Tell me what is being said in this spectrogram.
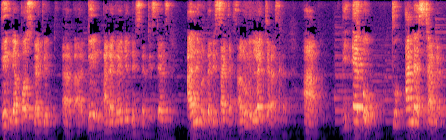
doing their postgraduate, uh, uh, doing undergraduate the statistics, and even the researchers, and even lecturers, uh, be able to understand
